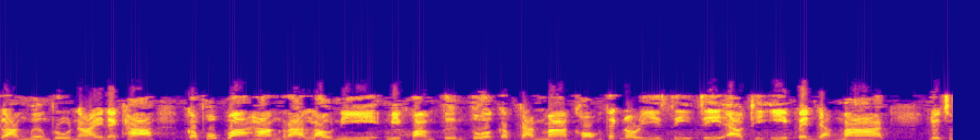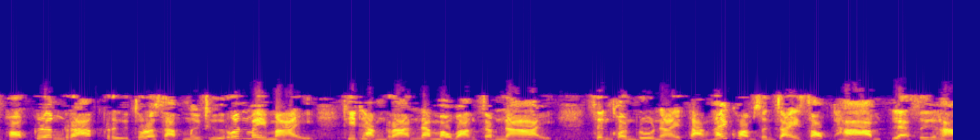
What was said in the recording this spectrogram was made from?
กลางเมืองบรูไนนะคะ ก็พบว่าห้างร้านเหล่านี้มีความตื่นตัวกับการมาของเทคโนโลยี 4G LTE เป็นอย่างมาก โดยเฉพาะเครื่องรับหรือโทรศัพท์มือถือรุ่นใหม่ๆ ที่ทางร้านนำมาวางจำหน่าย ซึ่งคนบรูไนต่างให้ความสนใจสอบถาม และซื้อหา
